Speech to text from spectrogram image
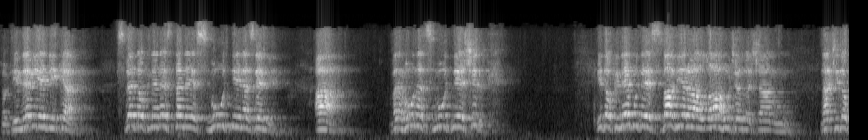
protiv nevjernika, sve dok ne nestane smutnije na zemlji. A vrhunac smutnije je širk. I dok ne bude sva vjera Allahu Đelešanu, Znači dok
